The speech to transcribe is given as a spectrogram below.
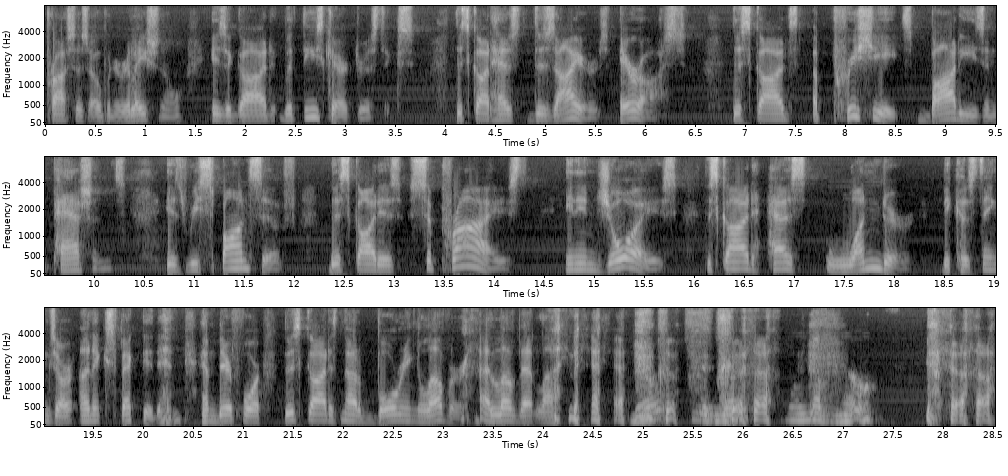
process open and relational, is a God with these characteristics. This God has desires, eros. This God appreciates bodies and passions, is responsive. This God is surprised and enjoys. This God has wonder because things are unexpected and, and therefore this God is not a boring lover. I love that line. no, no.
